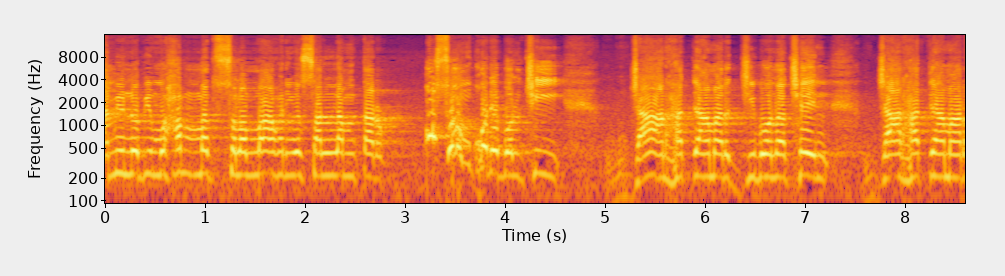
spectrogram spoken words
আমি নবী মুহাম্মদ আলাইহি তার কসম করে বলছি, যার হাতে আমার জীবন আছেন যার হাতে আমার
